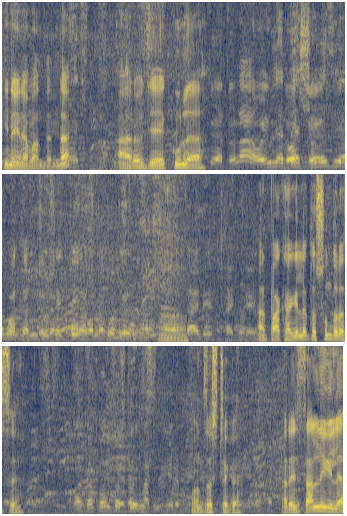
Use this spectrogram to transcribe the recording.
কিনে না বান্ধেন না? আর ওই যে কুলা। আর পাখা গেলে তো সুন্দর আছে। পঞ্চাশ টাকা। আর এই চালনি গেলে?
